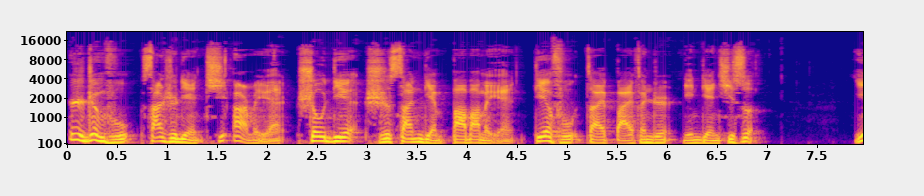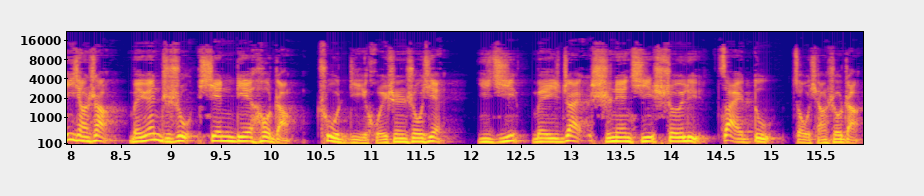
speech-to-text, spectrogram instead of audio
日振幅三十点七二美元，收跌十三点八八美元，跌幅在百分之零点七四。影响上，美元指数先跌后涨，触底回升收线，以及美债十年期收益率再度走强收涨，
